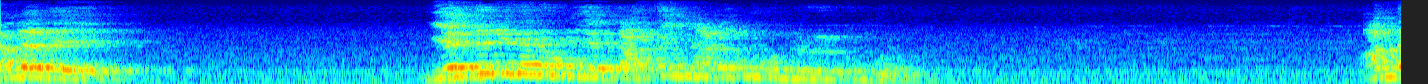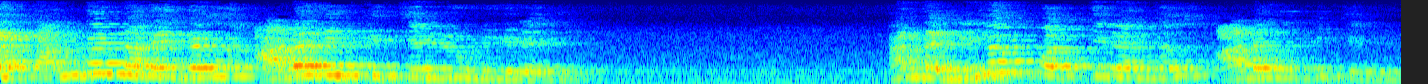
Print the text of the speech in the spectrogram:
அல்லது எதிரிகளுடைய தசை நடந்து கொண்டிருக்கும் போது அந்த தங்க நகைகள் அடகுக்கு சென்று விடுகிறது. அந்த நிலப்பத்திரங்கள் அடகுக்கு சென்று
